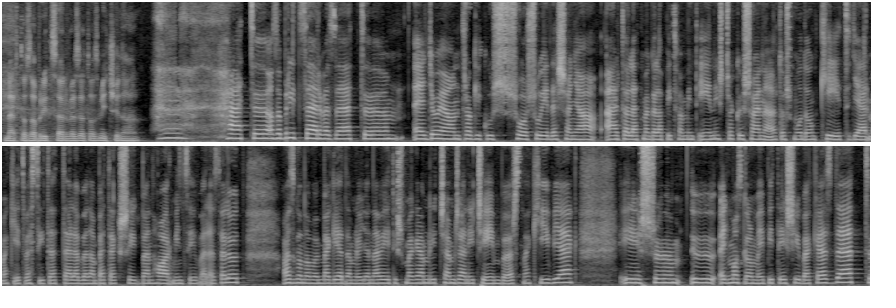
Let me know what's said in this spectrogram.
Mert az a brit szervezet, az mit csinál? Hát az a brit szervezet egy olyan tragikus sorsú édesanyja által lett megalapítva, mint én is, csak ő sajnálatos módon két gyermekét veszítette el ebben a betegségben 30 évvel ezelőtt. Azt gondolom, hogy megérdemli, hogy a nevét is megemlítsem, Jenny Chambersnek hívják, és ő egy mozgalomépítésébe kezdett,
